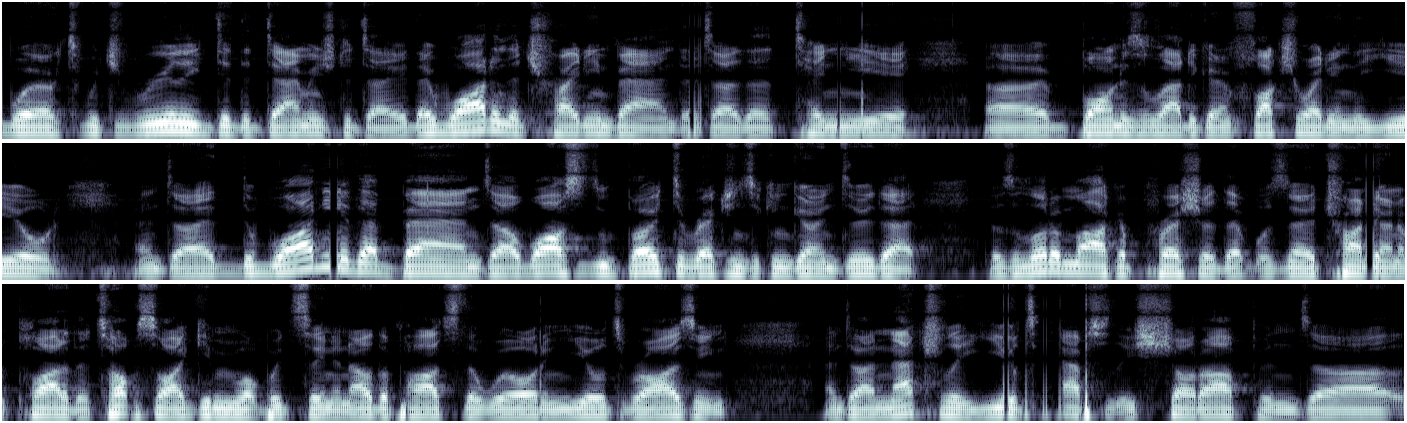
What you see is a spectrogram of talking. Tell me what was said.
worked, which really did the damage today. They widened the trading band that uh, the 10 year uh, bond is allowed to go and fluctuate in the yield. And uh, the widening of that band, whilst it's in both directions, it can go and do that. There was a lot of market pressure that was uh, trying to apply to the top side, given what we'd seen in other parts of the world and yields rising. And uh, naturally, yields absolutely shot up. And uh,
